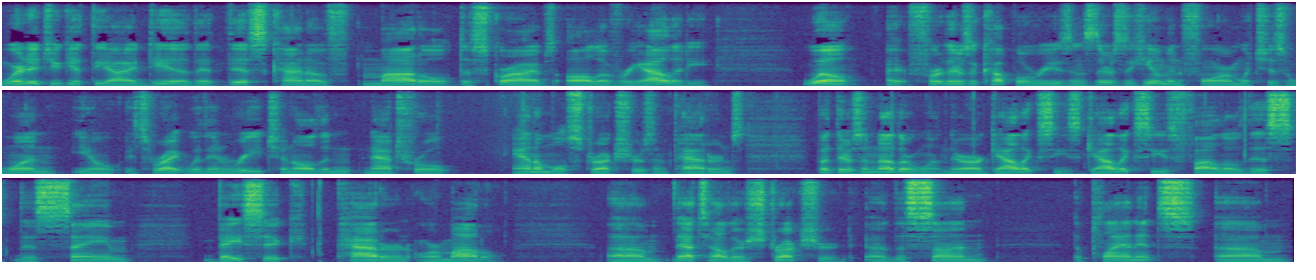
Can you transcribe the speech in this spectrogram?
where did you get the idea that this kind of model describes all of reality? Well, for there's a couple reasons. There's the human form, which is one, you know, it's right within reach and all the natural animal structures and patterns. But there's another one. There are galaxies. Galaxies follow this this same basic pattern or model. Um, that's how they're structured. Uh, the sun, the planets, um,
